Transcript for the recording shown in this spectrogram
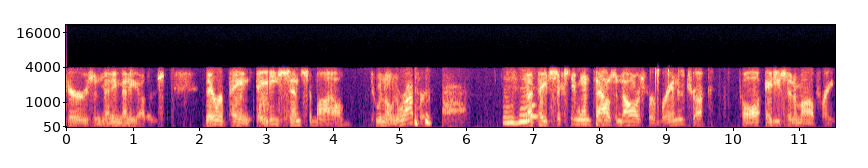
carriers and many, many others, they were paying 80 cents a mile to an owner operator. Mm-hmm. And I paid sixty-one thousand dollars for a brand new truck to haul eighty cent a mile freight.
